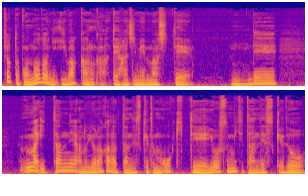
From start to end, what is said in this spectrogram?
ちょっとこう喉に違和感が出始めまして、うん、でまあ一旦ねあの夜中だったんですけども起きて様子見てたんですけど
